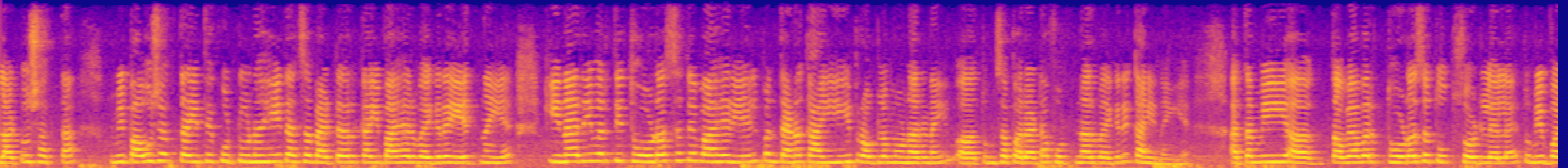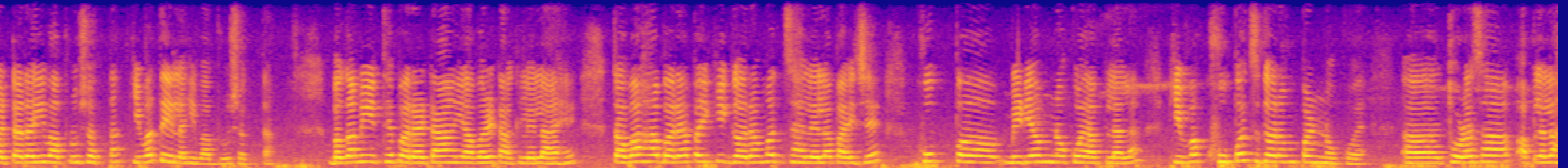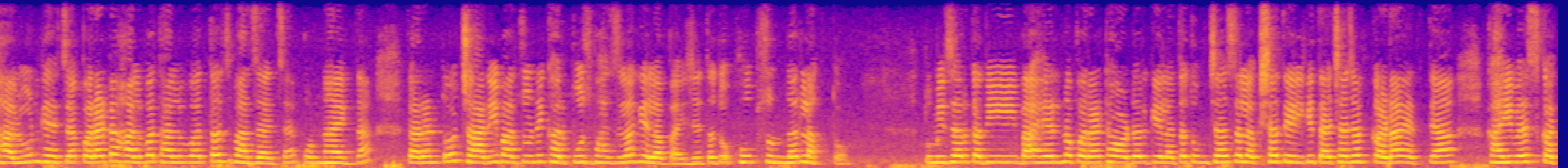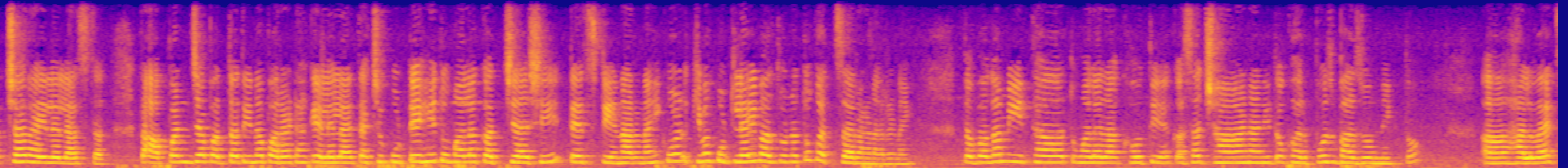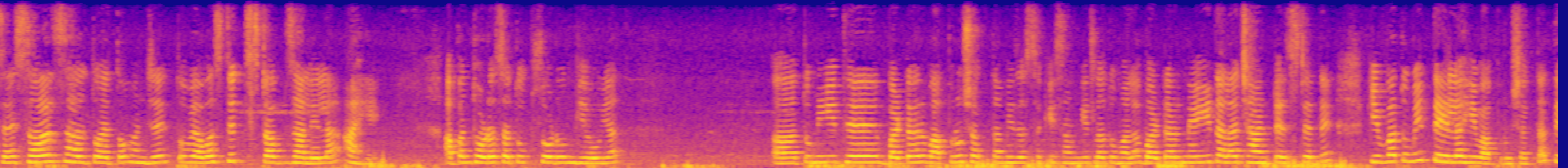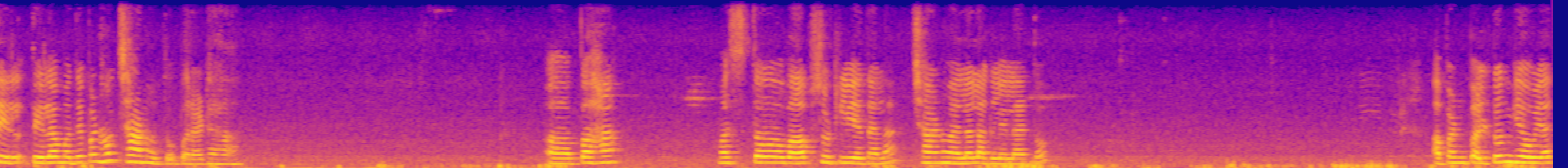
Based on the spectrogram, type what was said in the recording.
लाटू शकता. तुम्ही पाहू शकता इथे कुठूनही त्याचं बॅटर काही बाहेर वगैरे येत नाही आहे किनारीवरती थोडंसं ते बाहेर येईल पण त्यानं काहीही प्रॉब्लेम होणार नाही. तुमचा पराठा फुटणार वगैरे काही नाही आहे आता मी तव्यावर थोडंसं तूप सोडलेलं आहे. तुम्ही बटरही वापरू शकता किंवा तेलही वापरू शकता. बघा मी इथे पराठा यावर टाकलेला आहे. तवा हा बऱ्यापैकी गरमच झालेला पाहिजे. खूप मीडियम नको आहे आपल्याला किंवा खूपच गरम पण नको आहे थोडासा आपल्याला हलवून घ्यायचा आहे पराठा हलवत हलवतच भाजायचा आहे पुन्हा एकदा. कारण तो चारी बाजूने खरपूस भाजला गेला पाहिजे तर तो खूप सुंदर लागतो. तुम्ही जर कधी बाहेरनं पराठा ऑर्डर केला तर तुमच्या असं लक्षात येईल की त्याच्या ज्या कडा आहेत त्या काही वेळेस कच्च्या राहिलेल्या असतात. तर आपण ज्या पद्धतीनं पराठा केलेला आहे त्याची कुठेही तुम्हाला कच्ची अशी टेस्ट येणार नाही. किंवा कुठल्याही बाजूनं तो कच्चा राहणार नाही. तर बघा मी इथं तुम्हाला दाखवते कसा छान आणि तो खरपूस भाजून निघतो. हलवायचा आहे. सहज हलतो आहे तो म्हणजे तो व्यवस्थित स्टफ झालेला आहे. आपण थोडंसं तूप सोडून घेऊयात. तुम्ही इथे बटर वापरू शकता. मी जसं की सांगितलं तुम्हाला बटरनेही त्याला छान टेस्ट येते. किंवा तुम्ही तेलही वापरू शकता. तेल तेलामध्ये पण हो छान होतो पराठा हा. पहा. मस्त वाफ सुटली आहे त्याला. छान व्हायला लागलेला आहे तो. आपण पलटून घेऊयात.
